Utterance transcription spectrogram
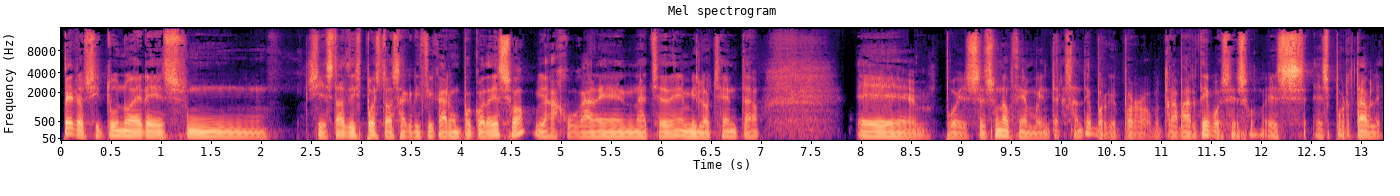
Pero si tú no eres un, si estás dispuesto a sacrificar un poco de eso y a jugar en HD, en 1080, eh, pues es una opción muy interesante porque por otra parte, pues eso, es, es portable.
